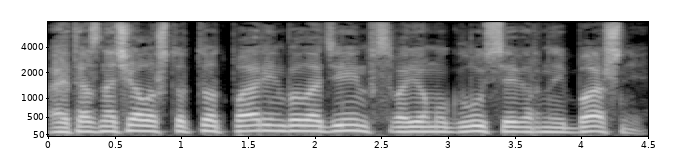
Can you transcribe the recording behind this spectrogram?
А это означало, что тот парень был один в своем углу Северной башни,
